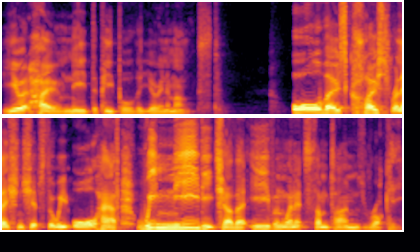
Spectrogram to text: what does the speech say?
You at home need the people that you're in amongst all those close relationships that we all have. We need each other even when it's sometimes rocky.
